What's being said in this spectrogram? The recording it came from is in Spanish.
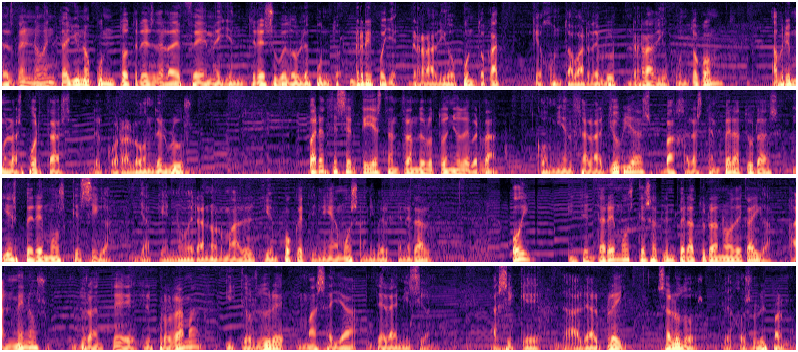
Desde el 91.3 de la FM y en www.ripoyradio.cat, que junto a bardebluesradio.com abrimos las puertas del corralón del blues. Parece ser que ya está entrando el otoño de verdad. Comienzan las lluvias, bajan las temperaturas y esperemos que siga, ya que no era normal el tiempo que teníamos a nivel general. Hoy intentaremos que esa temperatura no decaiga, al menos durante el programa y que os dure más allá de la emisión. Así que dale al play. Saludos de José Luis Palma.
